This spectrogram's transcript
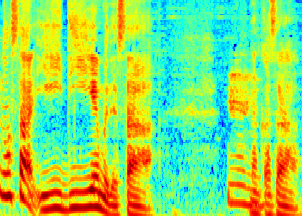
のさ、EDM でさ、うんなんかさ、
